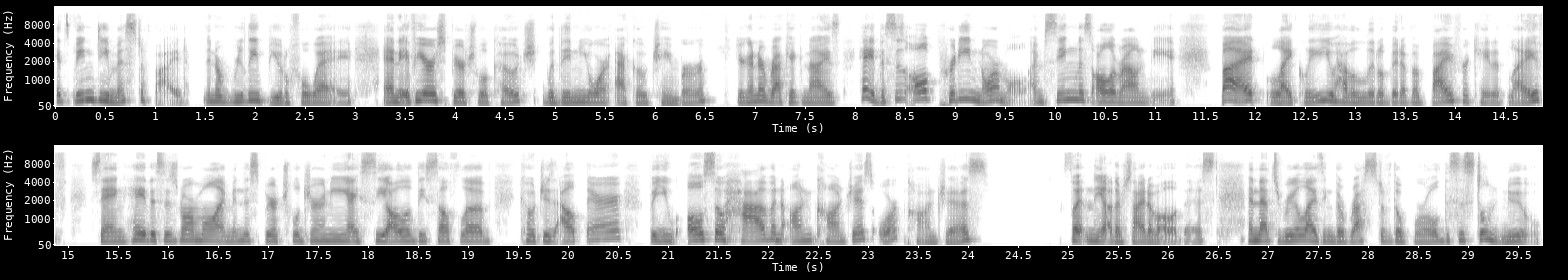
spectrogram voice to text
it's being demystified in a really beautiful way. And if you're a spiritual coach within your echo chamber, you're going to recognize, hey, this is all pretty normal. I'm seeing this all around me. But likely you have a little bit of a bifurcated life saying, hey, this is normal. I'm in the spiritual journey. I see all of these self love coaches out there. But you also have an unconscious or conscious foot in the other side of all of this. And that's realizing the rest of the world, this is still new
